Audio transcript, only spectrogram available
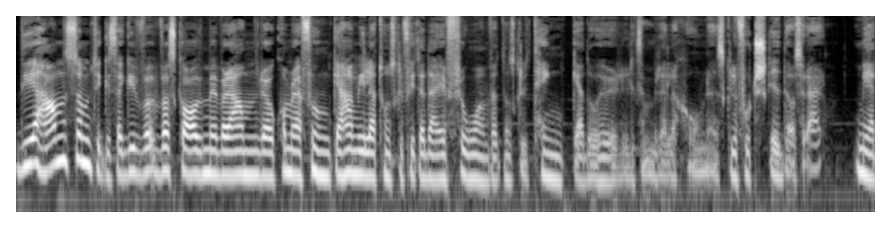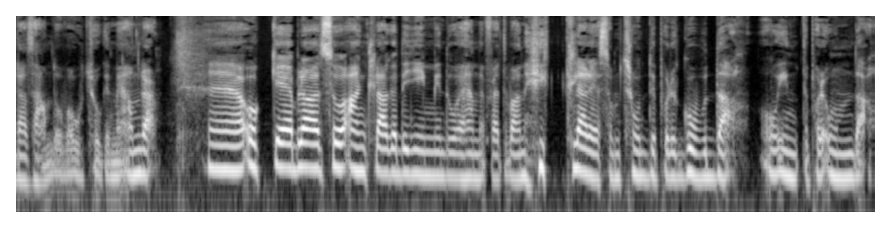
det är han som tycker så här, Gud, vad, vad ska vi med varandra och kommer det här funka? Han ville att hon skulle flytta därifrån för att de skulle tänka då hur liksom, relationen skulle fortskrida och sådär. Medan han då var otrogen med andra. Eh, och eh, bland annat så anklagade Jimmy då henne för att det var en hycklare som trodde på det goda och inte på det onda.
